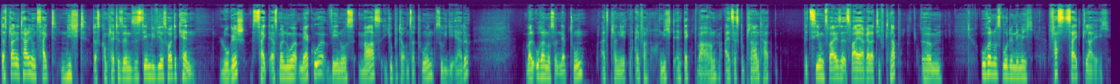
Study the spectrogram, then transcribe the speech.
Das Planetarium zeigt nicht das komplette Sonnensystem, wie wir es heute kennen. Logisch, es zeigt erstmal nur Merkur, Venus, Mars, Jupiter und Saturn sowie die Erde, weil Uranus und Neptun als Planeten einfach noch nicht entdeckt waren, als es geplant hat, beziehungsweise es war ja relativ knapp. Ähm, Uranus wurde nämlich fast zeitgleich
